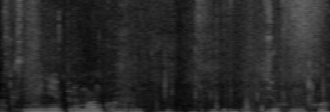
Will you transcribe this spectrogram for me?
Так, змінюємо приманку на цю глухо.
